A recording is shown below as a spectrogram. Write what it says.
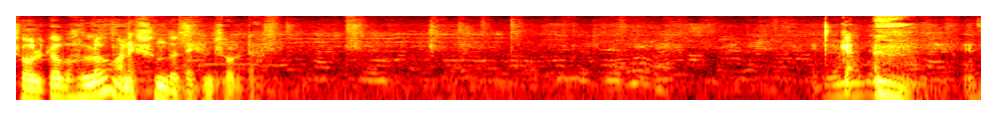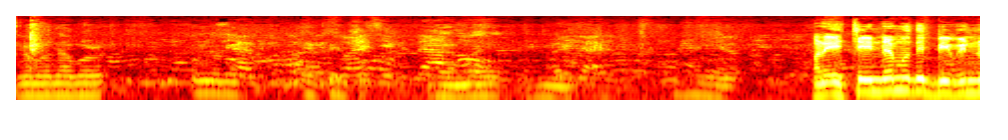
শোলটাও ভালো, অনেক সুন্দর দেখেন শোলটা। আবার মানে এই চেইনটার মধ্যে বিভিন্ন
